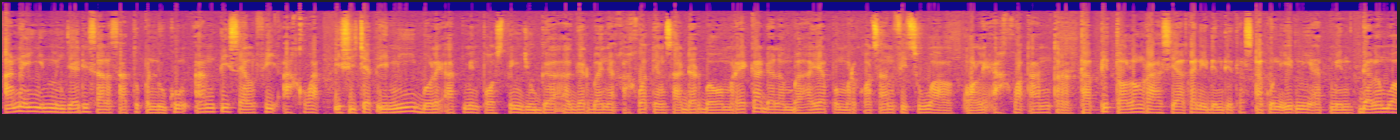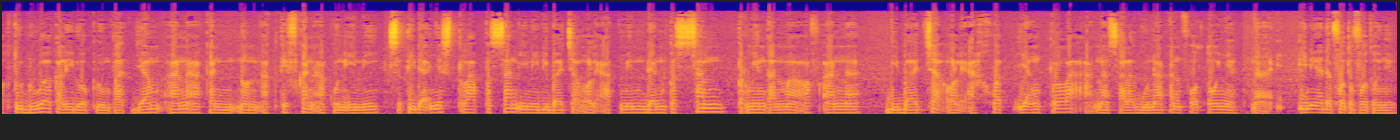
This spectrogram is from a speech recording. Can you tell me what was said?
Ana ingin menjadi salah satu pendukung anti selfie akhwat. Isi chat ini boleh admin posting juga agar banyak akhwat yang sadar bahwa mereka dalam bahaya pemerkosaan visual oleh akhwat hunter. Tapi tolong rahasiakan identitas akun ini admin. Dalam waktu 2 kali 24 jam, Ana akan nonaktifkan akun ini setidaknya setelah pesan ini dibaca oleh admin dan pesan permintaan maaf maaf Ana dibaca oleh akhwat yang telah Ana salah gunakan fotonya. Nah, ini ada foto-fotonya.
